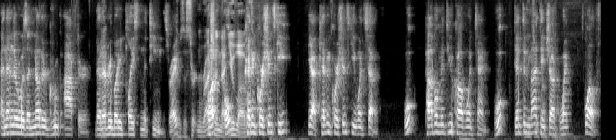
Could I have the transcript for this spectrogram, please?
And then there was another group after that everybody placed in the teens, right? There's a certain Russian that Oh, you love. Kevin Korchinski. Yeah, Kevin Korchinski went seventh. Whoop. Pavel Mintyukov went 10. Whoop. Denton Mateychuk went 12th.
